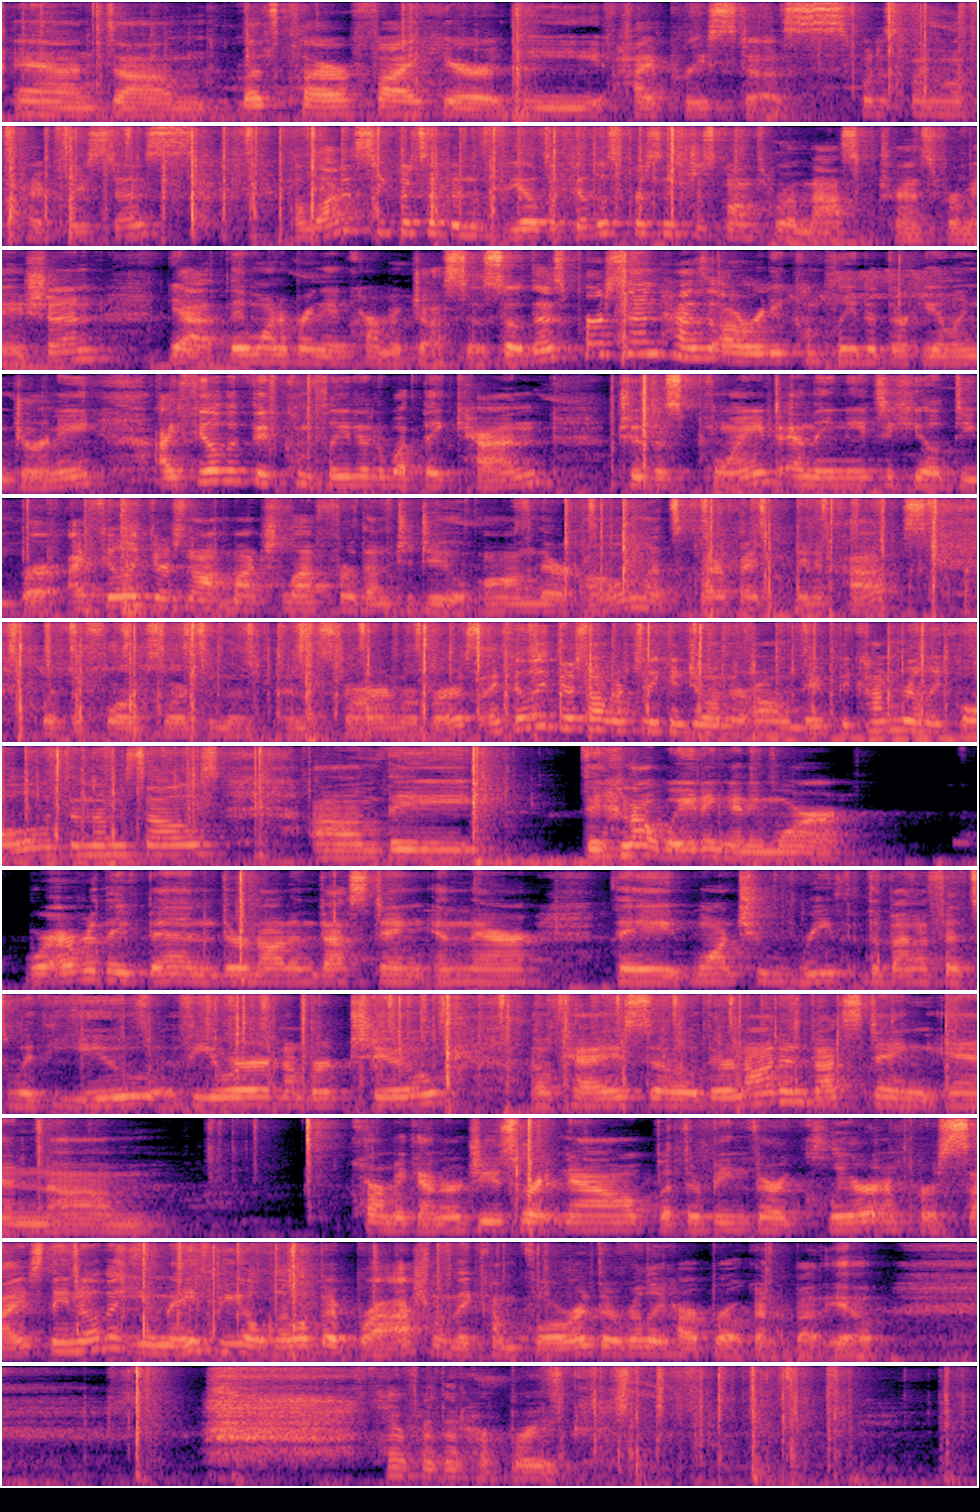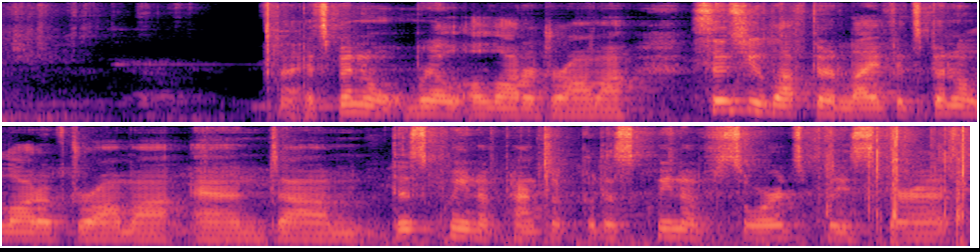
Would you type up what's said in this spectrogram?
And um, let's clarify here the High Priestess. What is going on with the High Priestess? A lot of secrets have been revealed. I feel this person's just gone through a massive transformation. Yeah, they want to bring in karmic justice. So this person has already completed their healing journey. I feel that they've completed what they can to this point and they need to heal deeper. I feel like there's not much left for them to do on their own. Let's clarify the Queen of Cups with the Four of Swords and the, and the Star in reverse. I feel like there's not much they can do on their own. They've become really whole within themselves. Um, they, they're not waiting anymore wherever they've been, they're not investing in there. They want to reap the benefits with you, viewer number two. Okay, so they're not investing in um, karmic energies right now, but they're being very clear and precise. They know that you may be a little bit brash when they come forward. They're really heartbroken about you. Clarify that heartbreak. It's been a real a lot of drama. Since you left their life it's been a lot of drama and um, this queen of pentacles this queen of swords please spirit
